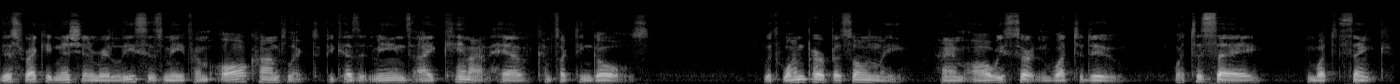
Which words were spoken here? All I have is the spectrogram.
This recognition releases me from all conflict because it means I cannot have conflicting goals. With one purpose only, I am always certain what to do, what to say, and what to think.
